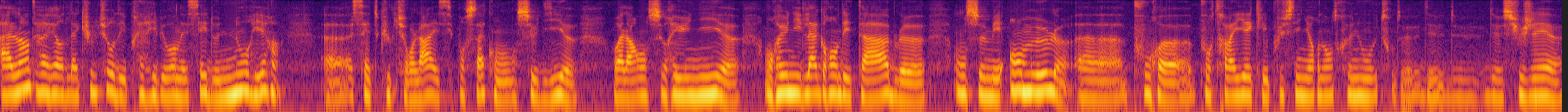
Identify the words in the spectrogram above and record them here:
à l'intérieur de la culture des prairies bio, on essaye de nourrir euh, cette culture-là. Et c'est pour ça qu'on se dit, euh, voilà, on se réunit, euh, on réunit la grande étable, on se met en meule pour, pour travailler avec les plus seniors d'entre nous autour de, de, de sujets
